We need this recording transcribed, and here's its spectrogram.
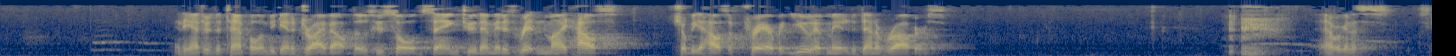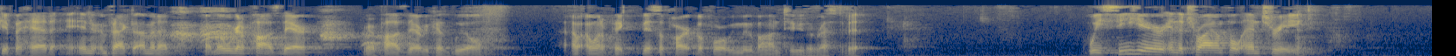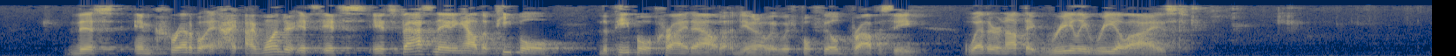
And he entered the temple and began to drive out those who sold, saying to them, It is written, My house shall be a house of prayer, but you have made it a den of robbers. now we're going to skip ahead. In, in fact, I'm going to, we're going to pause there. We're going to pause there because we'll, I, I want to pick this apart before we move on to the rest of it. We see here in the triumphal entry this incredible. I, I wonder. It's it's it's fascinating how the people the people cried out. Uh, you know, which fulfilled prophecy, whether or not they really realized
